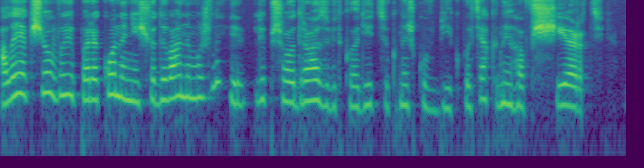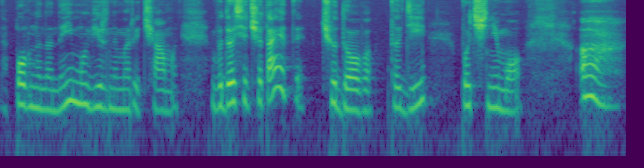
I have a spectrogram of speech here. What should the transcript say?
Але якщо ви переконані, що дива неможливі, ліпше одразу відкладіть цю книжку в бік, бо ця книга вщерть наповнена неймовірними речами. Ви досі читаєте? Чудово! Тоді почнімо. Ах,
